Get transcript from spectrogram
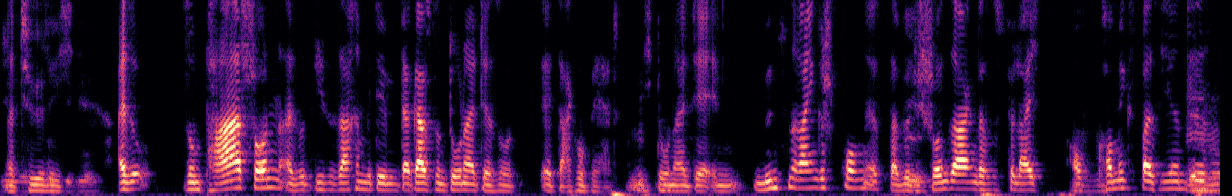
Natürlich. Also so ein paar schon, also diese Sache mit dem, da gab es so einen Donald, der so, äh, Dagobert, mhm. nicht Donald, der in Münzen reingesprungen ist. Da würde mhm. ich schon sagen, dass es vielleicht auf mhm. Comics basierend mhm. ist.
